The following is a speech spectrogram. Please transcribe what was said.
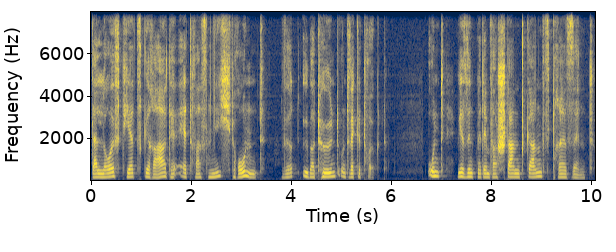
da läuft jetzt gerade etwas nicht rund, wird übertönt und weggedrückt. Und wir sind mit dem Verstand ganz präsent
